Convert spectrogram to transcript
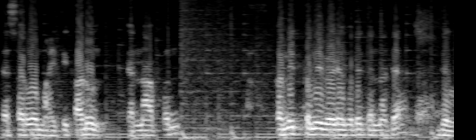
त्या सर्व माहिती काढून त्यांना आपण कमीत कमी वेळेमध्ये त्यांना त्या देऊ.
